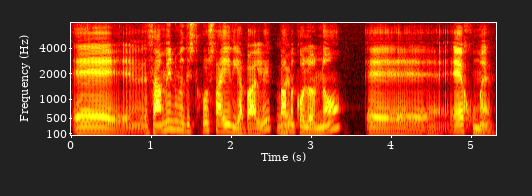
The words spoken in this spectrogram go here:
ε, θα μείνουμε δυστυχώς στα ίδια πάλι. Ναι. Πάμε κολονό. Ε, έχουμε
